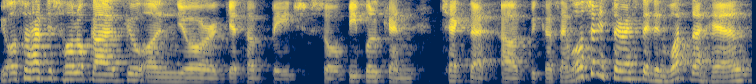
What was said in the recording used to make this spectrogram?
You also have this holocalcu on your GitHub page, so people can check that out because I'm also interested in what the hell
